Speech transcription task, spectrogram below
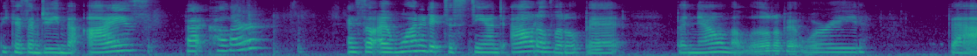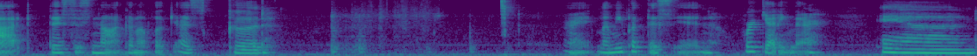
because I'm doing the eyes that color. And so I wanted it to stand out a little bit, but now I'm a little bit worried that this is not gonna look as good. Right, let me put this in. We're getting there. And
